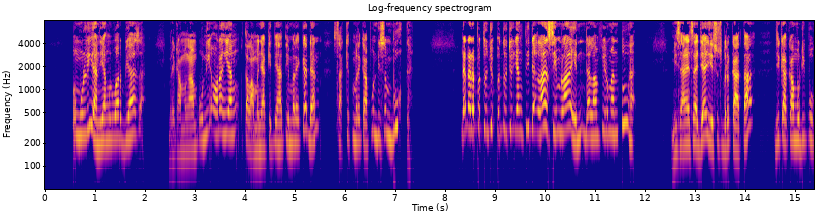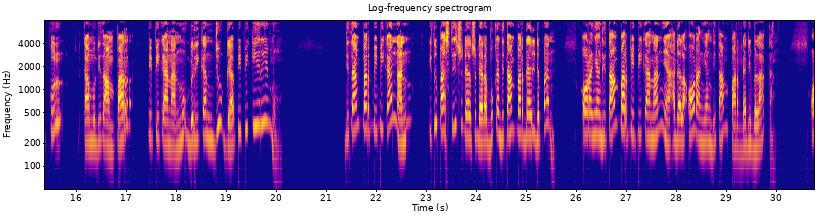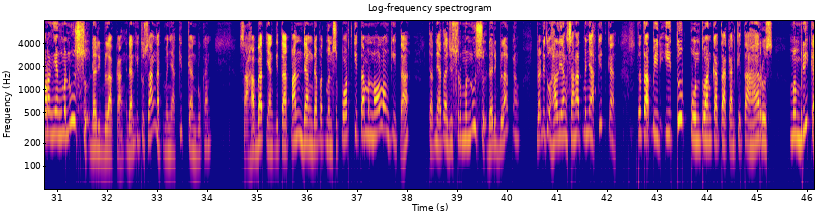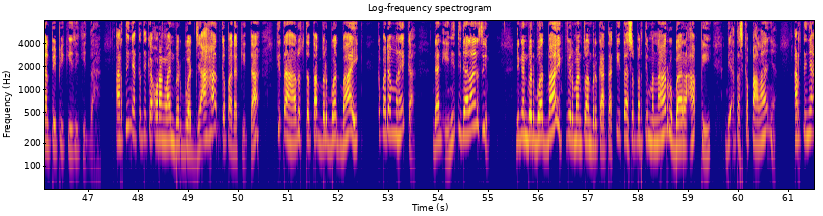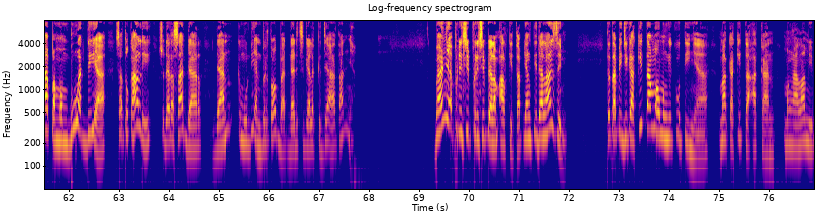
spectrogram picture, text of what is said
pemulihan yang luar biasa. Mereka mengampuni orang yang telah menyakiti hati mereka dan sakit mereka pun disembuhkan. Dan ada petunjuk-petunjuk yang tidak lazim lain dalam firman Tuhan. Misalnya saja Yesus berkata, jika kamu dipukul, kamu ditampar, pipi kananmu berikan juga pipi kirimu. Ditampar pipi kanan, itu pasti saudara-saudara bukan ditampar dari depan. Orang yang ditampar pipi kanannya adalah orang yang ditampar dari belakang. Orang yang menusuk dari belakang dan itu sangat menyakitkan bukan? Sahabat yang kita pandang dapat mensupport kita, menolong kita, ternyata justru menusuk dari belakang. Dan itu hal yang sangat menyakitkan. Tetapi itu pun Tuhan katakan kita harus memberikan pipi kiri kita. Artinya ketika orang lain berbuat jahat kepada kita, kita harus tetap berbuat baik kepada mereka. Dan ini tidak lazim. Dengan berbuat baik, firman Tuhan berkata, kita seperti menaruh bara api di atas kepalanya. Artinya apa? Membuat dia satu kali saudara sadar dan kemudian bertobat dari segala kejahatannya. Banyak prinsip-prinsip dalam Alkitab yang tidak lazim. Tetapi jika kita mau mengikutinya, maka kita akan mengalami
